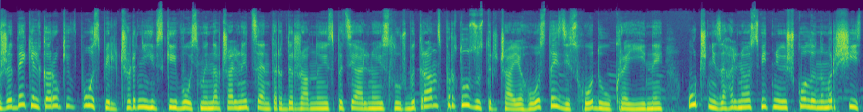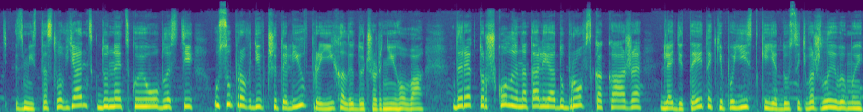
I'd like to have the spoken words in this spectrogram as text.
Вже декілька років поспіль Чернігівський восьмий навчальний центр Державної спеціальної служби транспорту зустрічає гостей зі сходу України. Учні загальноосвітньої школи номер 6 з міста Слов'янськ Донецької області у супроводі вчителів приїхали до Чернігова. Директор школи Наталія Дубровська каже, для дітей такі поїздки є досить важливими,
